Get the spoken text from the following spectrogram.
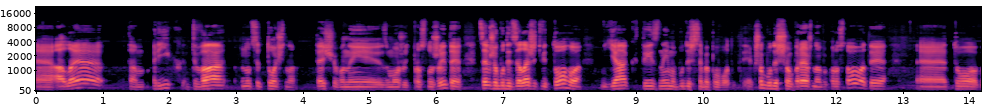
Е, але там рік, два, ну це точно те, що вони зможуть прослужити. Це вже буде залежати від того, як ти з ними будеш себе поводити. Якщо будеш обережно використовувати, е, то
